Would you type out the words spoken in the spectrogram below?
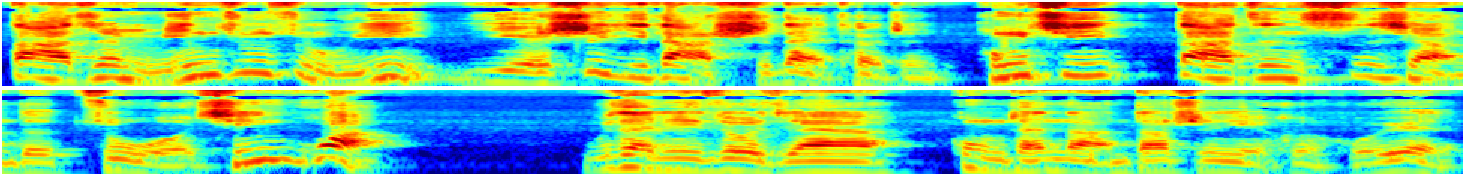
大正民族主义也是一大时代特征。同期，大正思想的左倾化，无产阶级作家、共产党当时也很活跃的。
